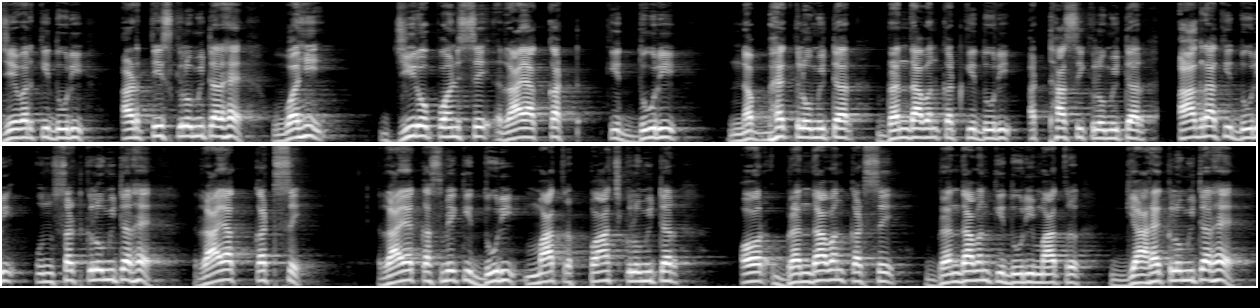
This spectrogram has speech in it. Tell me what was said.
जेवर की दूरी 38 किलोमीटर है। वहीं ज़ीरो पॉइंट से राया कट की दूरी 90 किलोमीटर, वृंदावन कट की दूरी 88 किलोमीटर, आगरा की दूरी उनसठ किलोमीटर है। राया कट से राया कस्बे की दूरी मात्र पाँच किलोमीटर और वृंदावन कट से वृंदावन की दूरी मात्र 11 किलोमीटर है।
